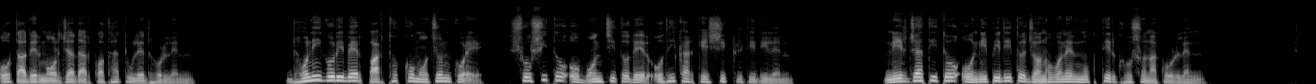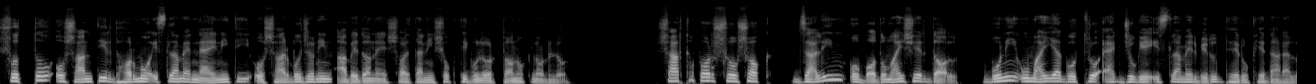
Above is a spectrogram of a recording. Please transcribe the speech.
ও তাদের মর্যাদার কথা তুলে ধরলেন। ধনী গরিবের পার্থক্য মোচন করে শোষিত ও বঞ্চিতদের অধিকারকে স্বীকৃতি দিলেন। নির্যাতিত ও নিপীড়িত জনগণের মুক্তির ঘোষণা করলেন। সত্য ও শান্তির ধর্ম ইসলামের ন্যায়নীতি ও সার্বজনীন আবেদনে শয়তানি শক্তিগুলোর টনক নড়ল। স্বার্থপর শোষক, জালিম ও বদমাইশের দল বনি উমাইয়া গোত্র একযুগে ইসলামের বিরুদ্ধে রুখে দাঁড়াল।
